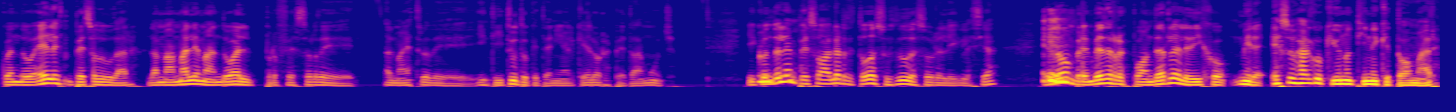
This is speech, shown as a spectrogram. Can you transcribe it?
cuando él empezó a dudar, la mamá le mandó al profesor de, al maestro de instituto que tenía, el que él lo respetaba mucho. Y cuando él empezó a hablar de todas sus dudas sobre la iglesia, el hombre, en vez de responderle, le dijo, mire, eso es algo que uno tiene que tomar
